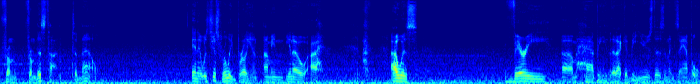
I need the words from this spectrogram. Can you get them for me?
from from this time to now. And it was just really brilliant. I mean you know i i was very um, happy that i could be used as an example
